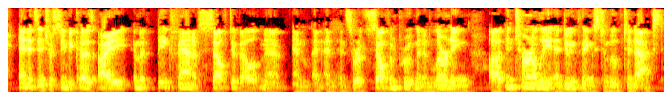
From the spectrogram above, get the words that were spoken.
and it's interesting because I am a big fan of self development and, and and and sort of self improvement and learning uh, internally and doing things to move to next.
